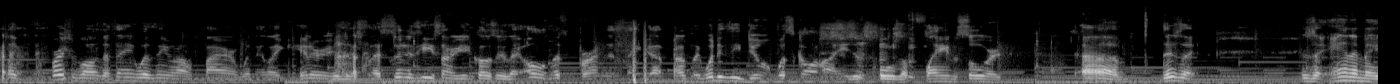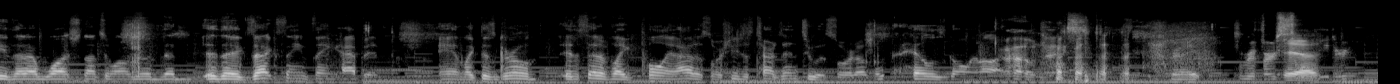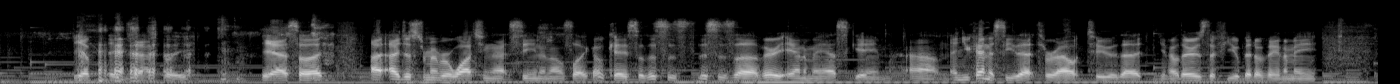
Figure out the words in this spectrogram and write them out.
Like, first of all, the thing wasn't even on fire when they like hit her. It just as soon as he started getting closer, he's like, oh, let's burn this thing up. I was like, what is he doing? What's going on? He just pulls a flame sword. Um, there's a there's an anime that I watched not too long ago that the exact same thing happened, and like this girl instead of like pulling out a sword, she just turns into a sword. I was like, what the hell is going on? oh, nice. Right. Reverse Yeah. soul eater. Yep, exactly. yeah, so that, I, I just remember watching that scene and I was like, okay, so this is this is a very anime-esque game, um, and you kind of see that throughout too. That you know, there's the few bit of anime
